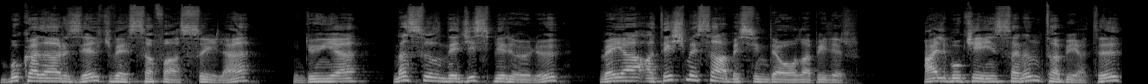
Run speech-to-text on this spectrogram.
Bu kadar zevk ve safasıyla dünya nasıl necis bir ölü veya ateş mesabesinde olabilir? Halbuki insanın tabiatı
